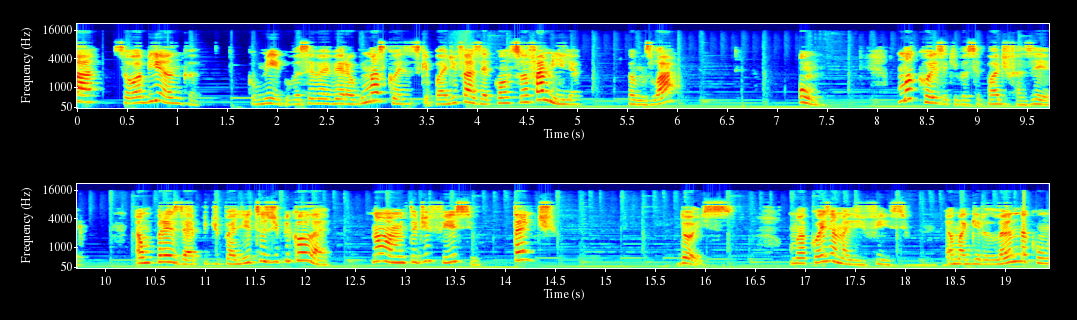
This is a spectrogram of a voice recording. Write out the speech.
Olá, sou a Bianca. Comigo você vai ver algumas coisas que pode fazer com sua família. Vamos lá? 1. Um, uma coisa que você pode fazer é um presépio de palitos de picolé. Não é muito difícil. Tente! 2. Uma coisa mais difícil é uma guirlanda com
